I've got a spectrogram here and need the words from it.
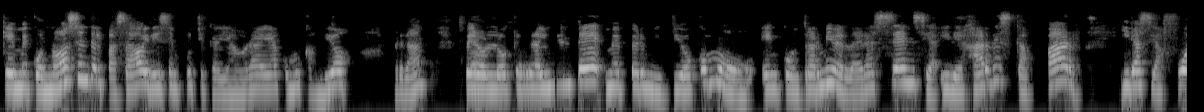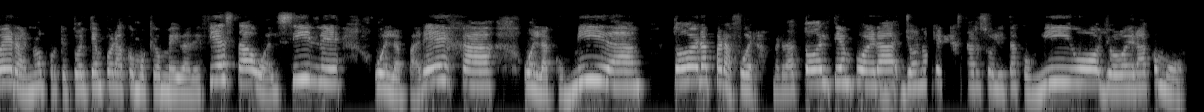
que me conocen del pasado y dicen, puchica, ¿y ahora ella cómo cambió? ¿verdad? Pero ah. lo que realmente me permitió como encontrar mi verdadera esencia y dejar de escapar, ir hacia afuera, ¿no? Porque todo el tiempo era como que me iba de fiesta o al cine o en la pareja o en la comida todo era para afuera, ¿verdad? Todo el tiempo era, yo no quería estar solita conmigo, yo era como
